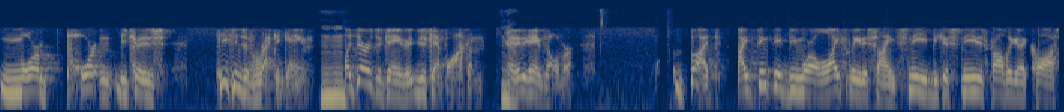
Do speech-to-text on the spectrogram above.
more important because – he can just wreck a game. Mm-hmm. Like there is just games where you just can't block him, yeah. and the game's over. But I think they'd be more likely to sign Sneed because Sneed is probably going to cost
